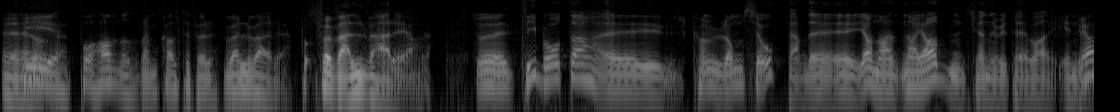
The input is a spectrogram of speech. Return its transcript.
Eh, I, på havna som de kalte for velvære. på, for velvære, ja. Eh, ti båter, eh, kan du ramse opp dem? Det, er- ja, Najaden kjenner vi til var innom Ja,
